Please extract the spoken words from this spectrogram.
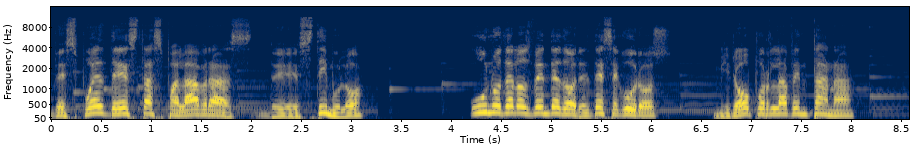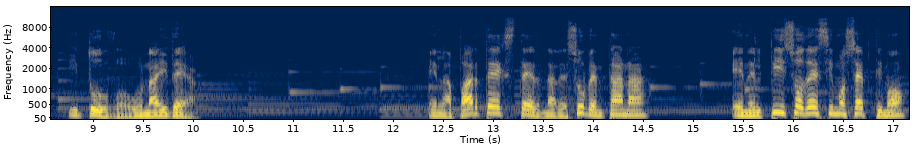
Después de estas palabras de estímulo, uno de los vendedores de seguros miró por la ventana y tuvo una idea en la parte externa de su ventana, en el piso décimo séptimo,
